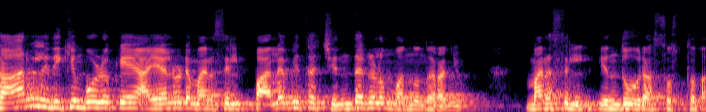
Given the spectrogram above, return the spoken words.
കാറിൽ ഇരിക്കുമ്പോഴൊക്കെ അയാളുടെ മനസ്സിൽ പലവിധ ചിന്തകളും വന്നു നിറഞ്ഞു. മനസ്സിൽ എന്തോ ഒരു അസ്വസ്ഥത.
